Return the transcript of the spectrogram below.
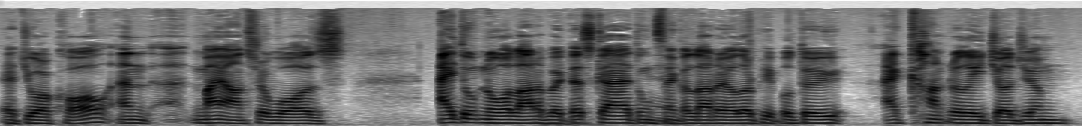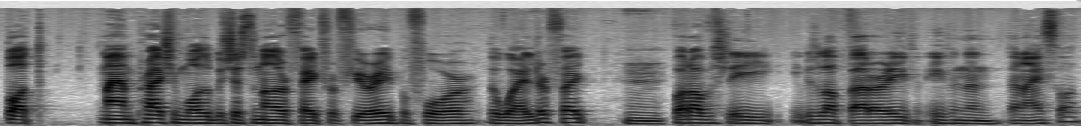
at your call, and uh, my answer was I don't know a lot about this guy. I don't yeah. think a lot of other people do. I can't really judge him, but my impression was it was just another fight for Fury before the Wilder fight. Mm. But obviously, he was a lot better even, even than, than I thought.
